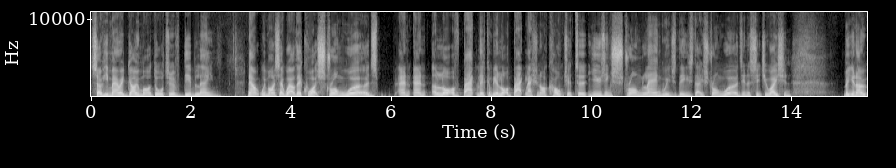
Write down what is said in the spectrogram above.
So he married Gomer, daughter of Diblaim. Now, we might say, wow, they're quite strong words, and, and a lot of back, there can be a lot of backlash in our culture to using strong language these days, strong words in a situation. But you know,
